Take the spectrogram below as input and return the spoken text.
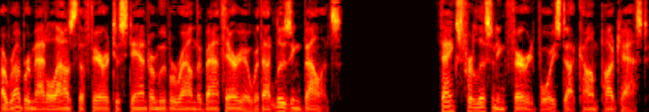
A rubber mat allows the ferret to stand or move around the bath area without losing balance. Thanks for listening ferretvoice.com podcast.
